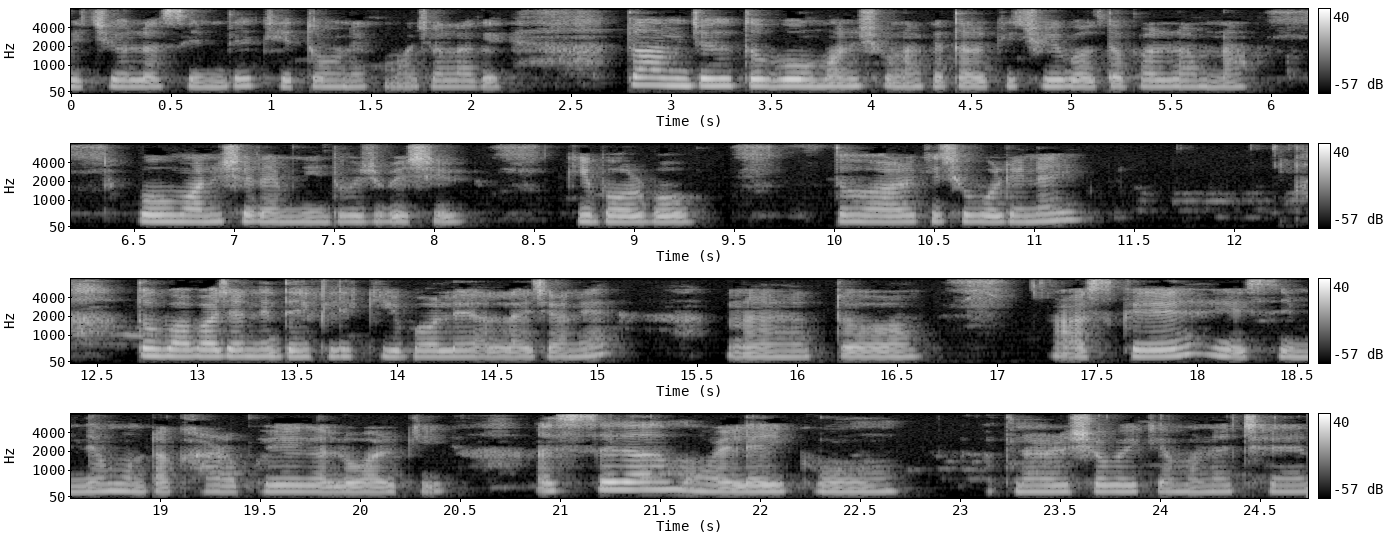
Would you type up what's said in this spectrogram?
বিচিওয়ালা সিম দিয়ে খেতেও অনেক মজা লাগে। তো আমি যেহেতু বউ মানুষ, ওনাকে তার কিছুই বলতে পারলাম না। বউ মানুষের এমনি দোষ বেশি, কি বলব? তো আর কিছু বলি নাই। তো বাবা জানে, দেখলে কি বলে, আল্লাহ জানে। তো আজকে এই সিম নিয়ে মনটা খারাপ হয়ে গেল আর কি। আসসালামু আলাইকুম। আপনারা সবাই কেমন আছেন?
